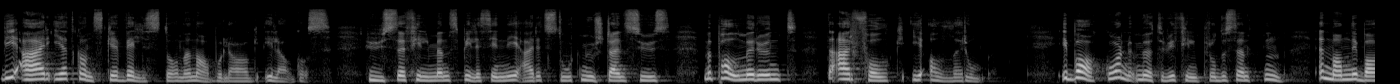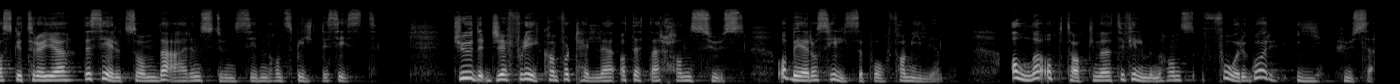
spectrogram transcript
Vi er i et ganske velstående nabolag i Lagos. Huset filmen spilles inn i er et stort mursteinshus med palmer rundt. Det er folk i alle rom. I bakgården møter vi filmprodusenten, en mann i baskettrøye. Det ser ut som det er en stund siden han spilte sist. Jude Jeffrey kan fortelle at dette er hans hus, og ber oss hilse på familien. Alle opptakene til filmene hans foregår i huset.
